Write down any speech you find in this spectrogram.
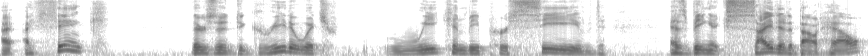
I, I think there's a degree to which we can be perceived as being excited about hell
